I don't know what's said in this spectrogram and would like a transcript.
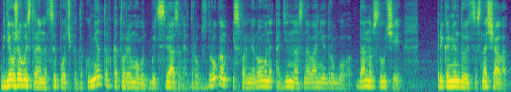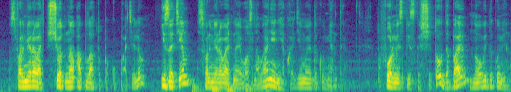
где уже выстроена цепочка документов, которые могут быть связаны друг с другом и сформированы один на основании другого. В данном случае рекомендуется сначала сформировать счет на оплату покупателю и затем сформировать на его основании необходимые документы. В форме списка счетов добавим новый документ.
